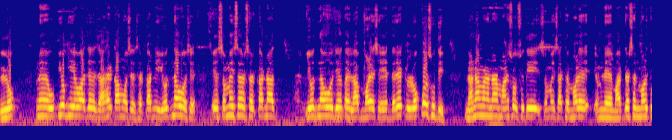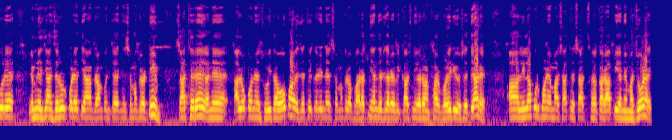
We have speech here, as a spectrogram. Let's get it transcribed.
લોકને ઉપયોગી એવા જે જાહેર કામો છે, સરકારની યોજનાઓ છે, એ સમયસર સરકારના યોજનાઓ જે કંઈ લાભ મળે છે, એ દરેક લોકો સુધી નાનામાં નાના માણસો સુધી સમય સાથે મળે, એમને માર્ગદર્શન મળતું રહે, એમને જ્યાં જરૂર પડે ત્યાં ગ્રામ પંચાયતની સમગ્ર ટીમ સાથે રહે અને આ લોકોને સુવિધાઓ અપાવે, જેથી કરીને સમગ્ર ભારતની અંદર જ્યારે વિકાસની હરણફાળ વળી રહ્યો છે ત્યારે આ લીલાપુર પણ એમાં સાથે સાથ સહકાર આપી અને એમાં જોડાય,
